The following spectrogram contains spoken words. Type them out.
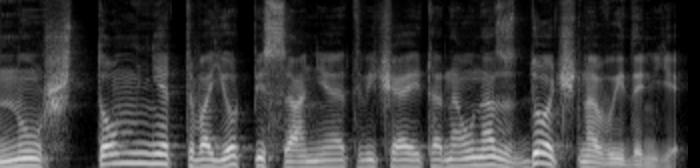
«Ну, что мне твое писание?» — отвечает она. «У нас дочь на выданье,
